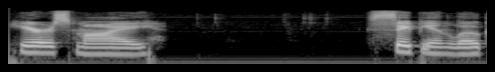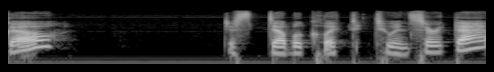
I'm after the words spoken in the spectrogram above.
here's my Sapien logo. Just double clicked to insert that.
